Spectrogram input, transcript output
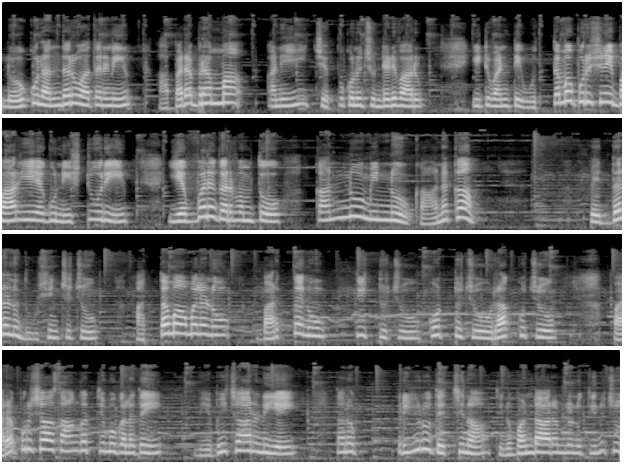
లోకులందరూ అతనిని అపరబ్రహ్మ అని చెప్పుకొనుచుండెడివారు. ఇటువంటి ఉత్తమ పురుషుని భార్యయగు నిష్ఠూరి యవ్వన గర్వంతో కన్ను మిన్ను కానక పెద్దలను దూషించుచు అత్తమామలను భర్తను తిట్టుచు కొట్టుచు రక్కుచు పరపురుష సాంగత్యము గలదై వ్యభిచారిణి అయి తన ప్రియులు తెచ్చిన తినుబండారములను తినుచు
